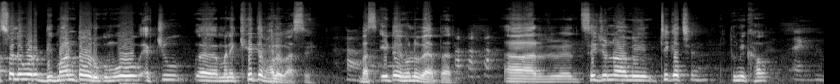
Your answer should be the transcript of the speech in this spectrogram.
আসলে ওর ডিমান্ডটা ওরকম ও একটু মানে খেতে ভালোবাসে। বাস এটাই হলো ব্যাপার। আর সেই জন্য আমি ঠিক আছে তুমি খাও। একদম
